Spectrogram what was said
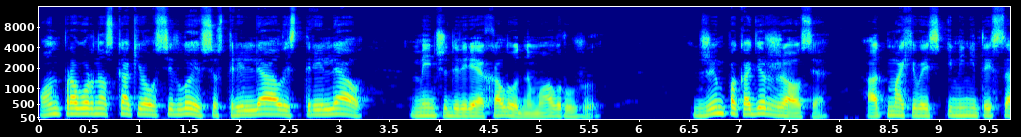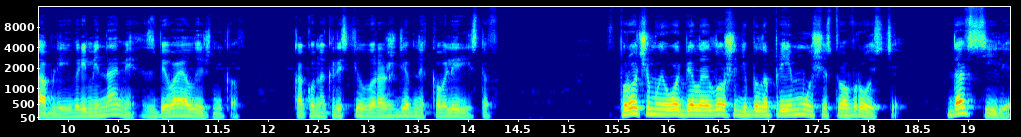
Он проворно вскакивал в седло и все стрелял и стрелял, меньше доверяя холодному оружию. Джим пока держался, отмахиваясь именитой саблей и временами сбивая лыжников, как он окрестил враждебных кавалеристов. Впрочем, у его белой лошади было преимущество в росте, да в силе,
